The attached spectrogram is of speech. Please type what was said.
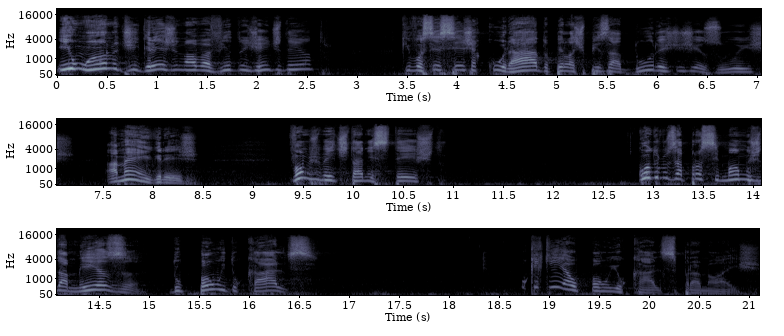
e um ano de igreja de nova vida em gente dentro. Que você seja curado pelas pisaduras de Jesus. Amém, igreja? Vamos meditar nesse texto. Quando nos aproximamos da mesa, do pão e do cálice. O que, que é o pão e o cálice para nós?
